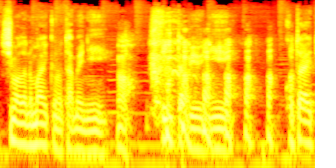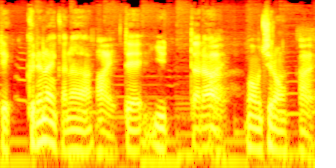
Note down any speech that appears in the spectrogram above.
島田のマイクのために、あインタビューに 答えてくれないかなはいって言ったら、はいまあもちろん、はい。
